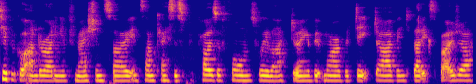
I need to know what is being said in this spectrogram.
typical underwriting information. So in some cases, proposal forms, we like doing a bit more of a deep dive into that exposure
